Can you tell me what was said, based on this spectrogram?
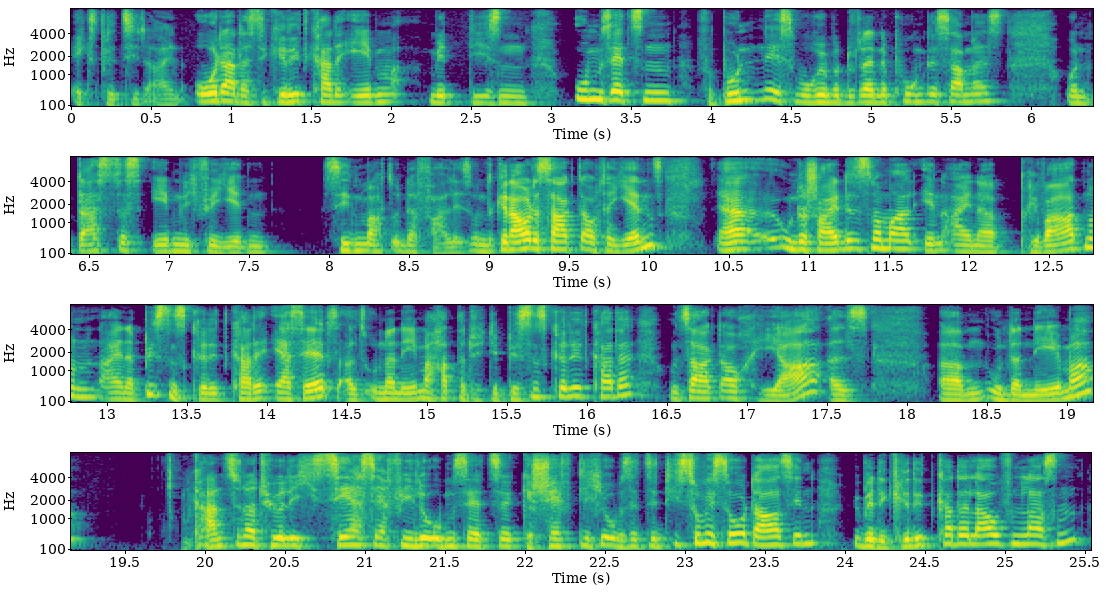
explizit ein. Oder dass die Kreditkarte eben mit diesen Umsätzen verbunden ist, worüber du deine Punkte sammelst und dass das eben nicht für jeden Sinn macht und der Fall ist. Und genau das sagt auch der Jens. Er unterscheidet es nochmal in einer privaten und in einer Business-Kreditkarte. Er selbst als Unternehmer hat natürlich die Business-Kreditkarte und sagt auch, ja, als ähm, Unternehmer kannst du natürlich sehr, sehr viele Umsätze, geschäftliche Umsätze, die sowieso da sind, über die Kreditkarte laufen lassen,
